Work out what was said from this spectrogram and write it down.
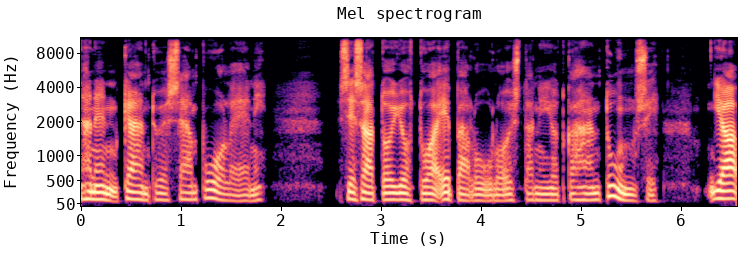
hänen kääntyessään puoleeni, se saattoi johtua epäluuloistani, jotka hän tunsi, ja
